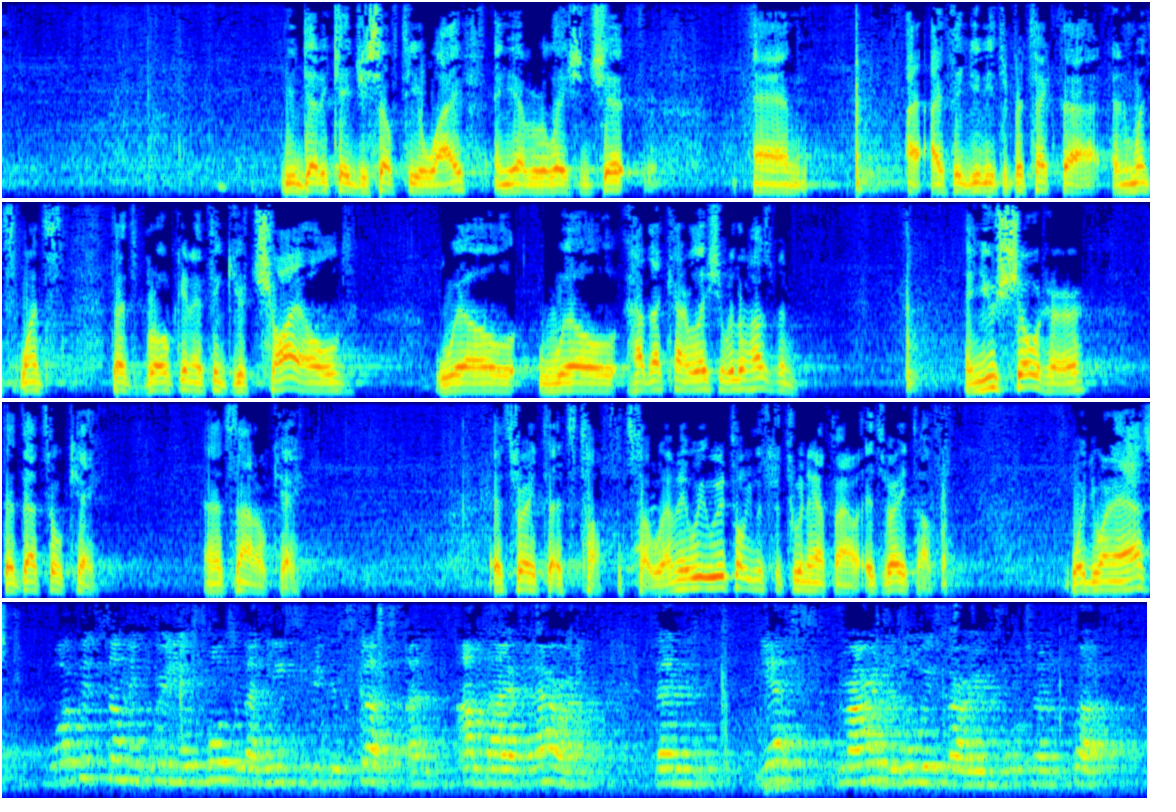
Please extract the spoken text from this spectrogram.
You dedicate yourself to your wife and you have a relationship and I, I think you need to protect that. And once, once that's broken, I think your child will, will have that kind of relationship with her husband. And you showed her that that's okay. And it's not okay. It's very, t- it's tough. It's tough. I mean, we, we were talking this for two and a half hours. It's very tough. What do you want to ask? What if it's something really important that needs to be discussed and I'm by a parent, then yes, marriage is always very important, but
